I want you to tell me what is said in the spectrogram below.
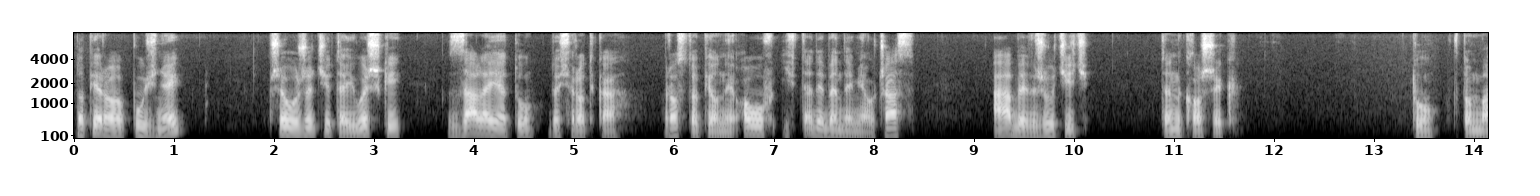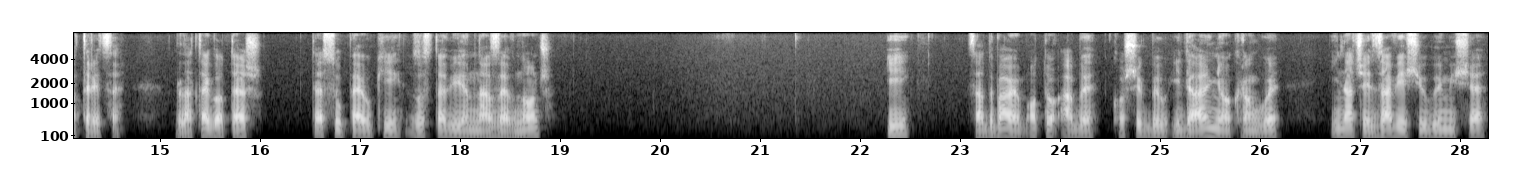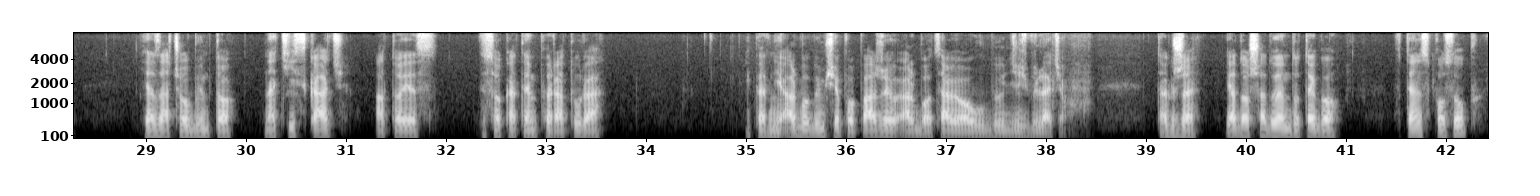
Dopiero później przy użyciu tej łyżki zaleję tu do środka roztopiony ołów i wtedy będę miał czas, aby wrzucić ten koszyk tu w tą matrycę. Dlatego też te supełki zostawiłem na zewnątrz i zadbałem o to, aby koszyk był idealnie okrągły, inaczej zawiesiłby mi się. Ja zacząłbym to naciskać, a to jest wysoka temperatura i pewnie albo bym się poparzył, albo cały ołów by gdzieś wyleciał. Także ja doszedłem do tego w ten sposób.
